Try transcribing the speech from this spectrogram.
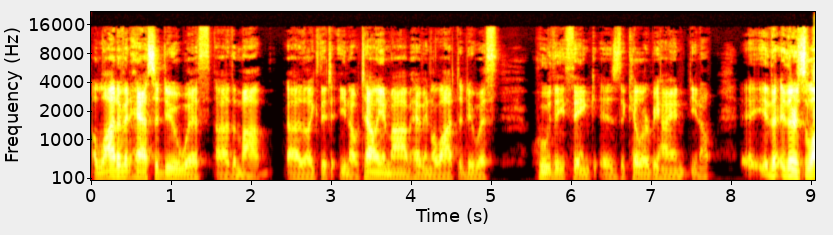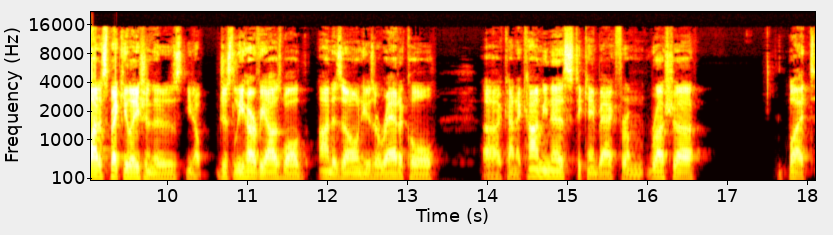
a lot of it has to do with uh, the mob, uh, like the you know Italian mob having a lot to do with who they think is the killer behind. You know, there's a lot of speculation that it was you know just Lee Harvey Oswald on his own. He was a radical uh, kind of communist. He came back from Russia, but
